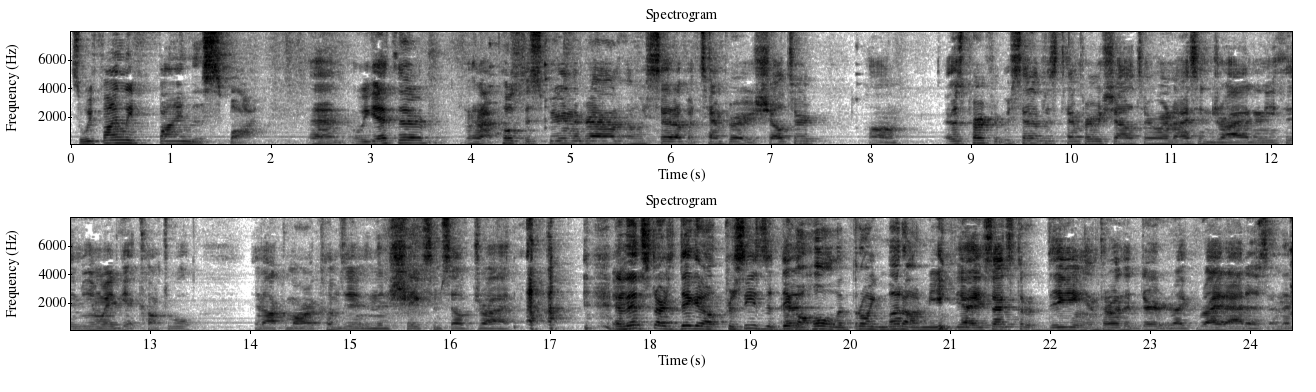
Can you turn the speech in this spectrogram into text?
So we finally find this spot. And we get there, and I poke the spear in the ground, and we set up a temporary shelter. Um, it was perfect. We set up this temporary shelter. We're nice and dry underneath it. Me and Wade get comfortable. And Akamaru comes in and then shakes himself dry. And then starts digging a proceeds to dig a hole and throwing mud on me. Yeah, he starts thro- digging and throwing the dirt like right at us, and then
